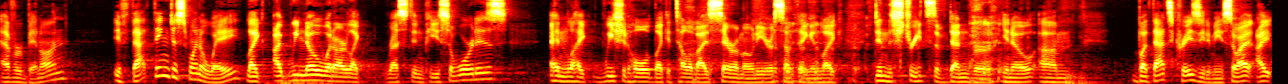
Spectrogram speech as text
ever been on. If that thing just went away, like I, we know what our like rest in peace award is, and like we should hold like a televised ceremony or something and like in the streets of Denver, you know. Um, but that's crazy to me. So I, I,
